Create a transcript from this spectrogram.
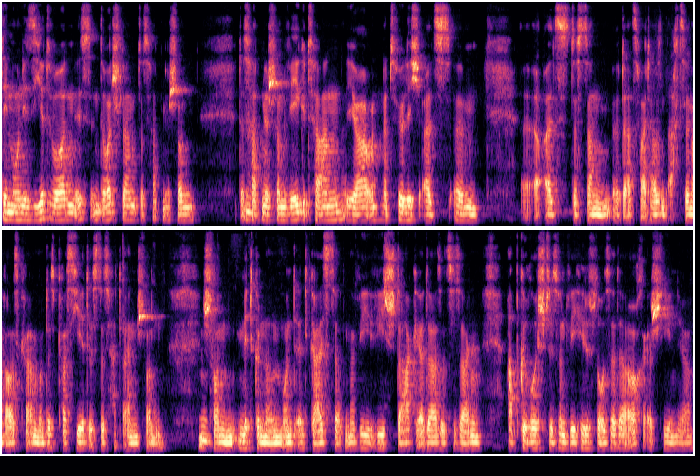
dämonisiert worden ist in Deutschland, das hat mir schon, das hat mir schon wehgetan, ja, und natürlich als ähm, äh, als das dann äh, da 2018 rauskam und das passiert ist, das hat einen schon, mhm. schon mitgenommen und entgeistert, ne? wie, wie stark er da sozusagen abgerutscht ist und wie hilflos er da auch erschien, ja.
